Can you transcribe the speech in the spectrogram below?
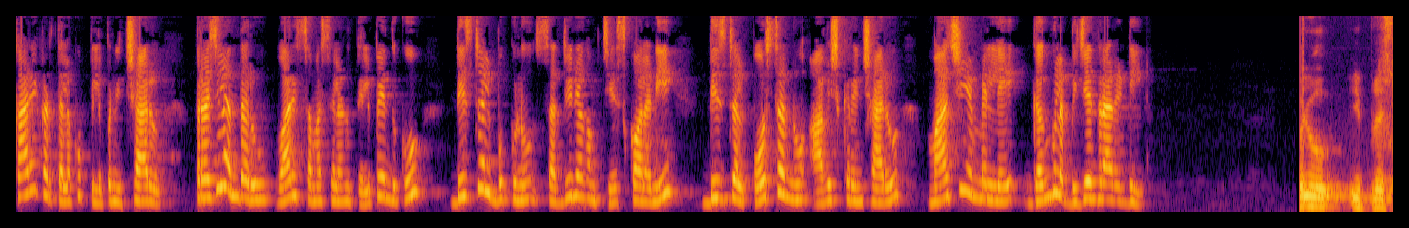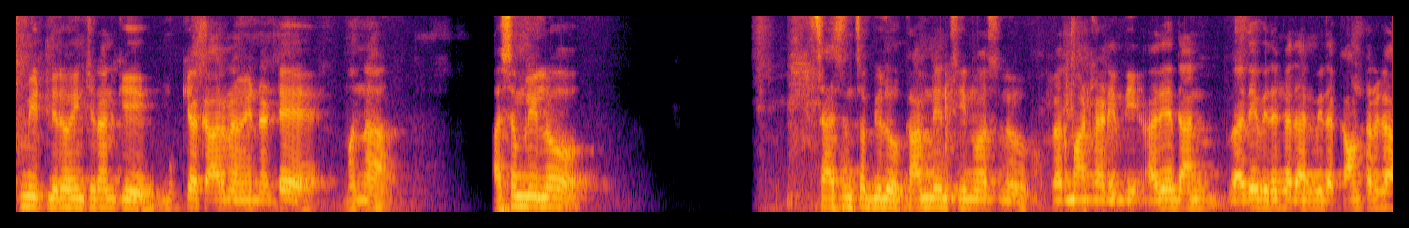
కార్యకర్తలకు పిలుపునిచ్చారు. ప్రజలందరూ వారి సమస్యలను తెలిపేందుకు డిజిటల్ బుక్ను సద్వినియోగం చేసుకోవాలని డిజిటల్ పోస్టర్ను ఆవిష్కరించారు మాజీ ఎమ్మెల్యే గంగుల విజేంద్రారెడ్డి మరియు ఈ ప్రెస్ మీట్ నిర్వహించడానికి ముఖ్య కారణం ఏంటంటే మొన్న అసెంబ్లీలో శాసనసభ్యులు కామినేని శ్రీనివాసులు గారు మాట్లాడింది. అదే దాని అదే విధంగా దాని మీద కౌంటర్గా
